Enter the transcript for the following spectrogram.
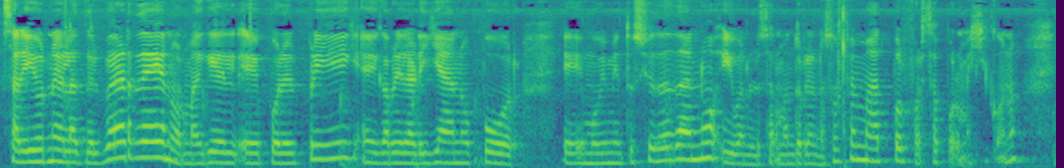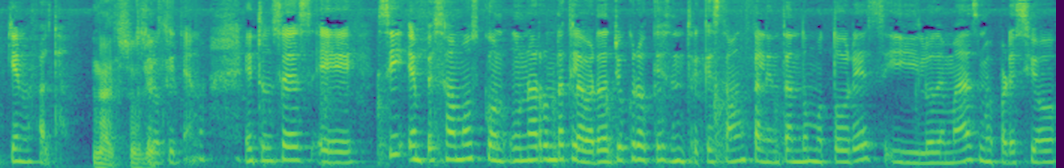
Sara Ornelas del Verde, Normaguel eh, por el PRI, eh, Gabriel Arellano por eh, Movimiento Ciudadano y bueno, Luis Armando Reynoso FEMAT por Fuerza por México, ¿no? ¿Quién me falta? Nadie, Creo que ya no. Entonces, eh, sí, empezamos con una ronda que la verdad yo creo que entre que estaban calentando motores y lo demás me pareció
